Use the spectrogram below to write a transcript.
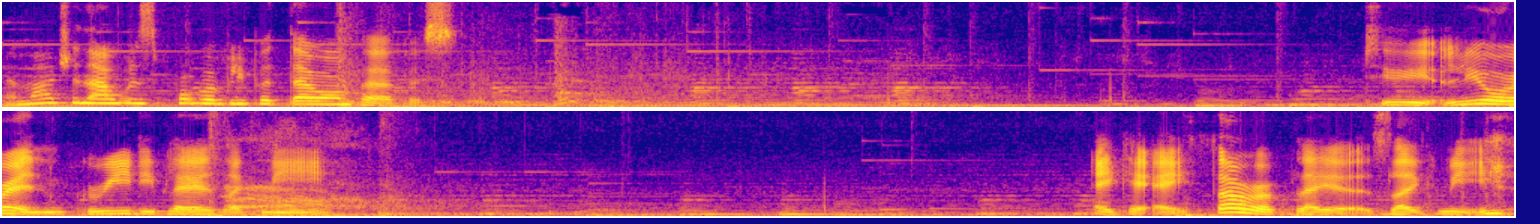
I imagine that was probably put there on purpose. To lure in greedy players like me. aka thorough players like me.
